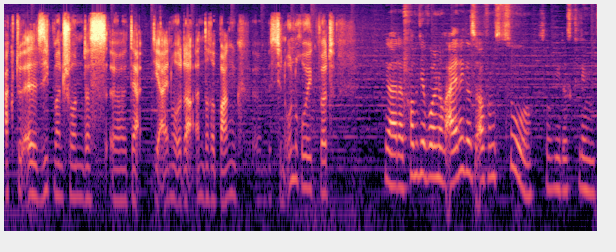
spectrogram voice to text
Aktuell sieht man schon, dass äh, der, die eine oder andere Bank äh, ein bisschen unruhig wird. Ja, da kommt ja wohl noch einiges auf uns zu, so wie das klingt.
